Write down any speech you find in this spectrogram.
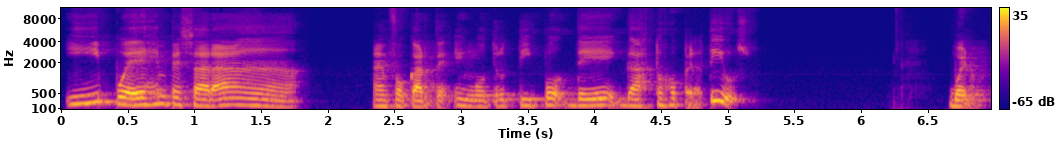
y puedes empezar a, enfocarte en otro tipo de gastos operativos. Bueno,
